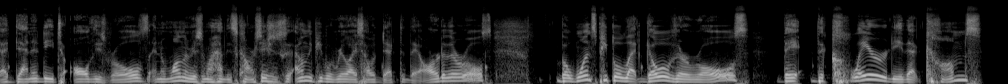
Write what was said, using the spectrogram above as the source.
identity to all these roles, and one of the reasons why I have these conversations is I don't think people realize how addicted they are to their roles. But once people let go of their roles, they the clarity that comes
